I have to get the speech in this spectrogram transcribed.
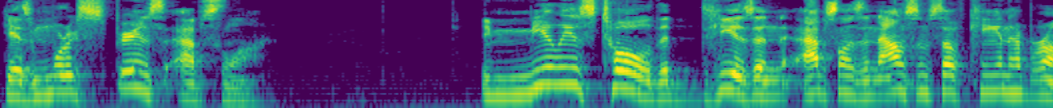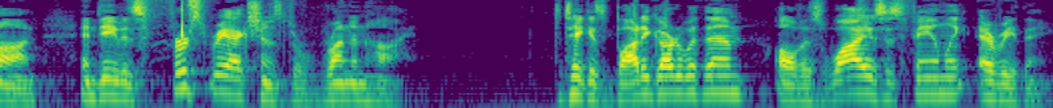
he has more experience than Absalom. Immediately is told that he is an Absalom has announced himself king in Hebron, and David's first reaction is to run and hide to take his bodyguard with him, all of his wives, his family, everything.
